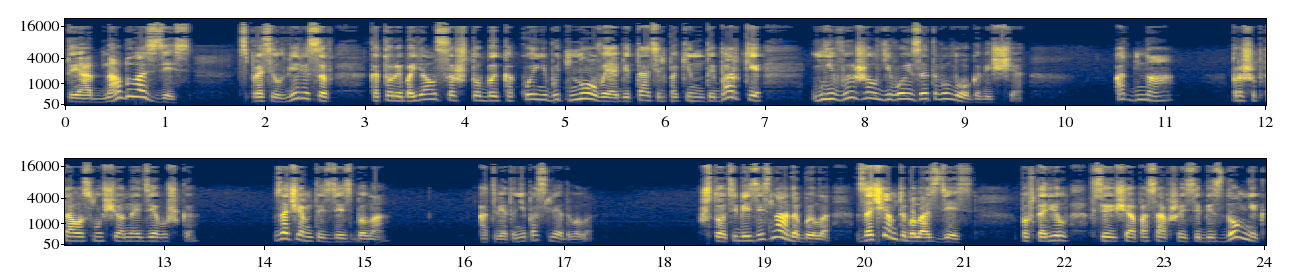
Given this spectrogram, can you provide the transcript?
Ты одна была здесь? спросил Вересов, который боялся, чтобы какой-нибудь новый обитатель покинутой барки не выжил его из этого логовища. Одна, прошептала смущенная девушка. Зачем ты здесь была? Ответа не последовало. Что тебе здесь надо было? Зачем ты была здесь? повторил все еще опасавшийся бездомник,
